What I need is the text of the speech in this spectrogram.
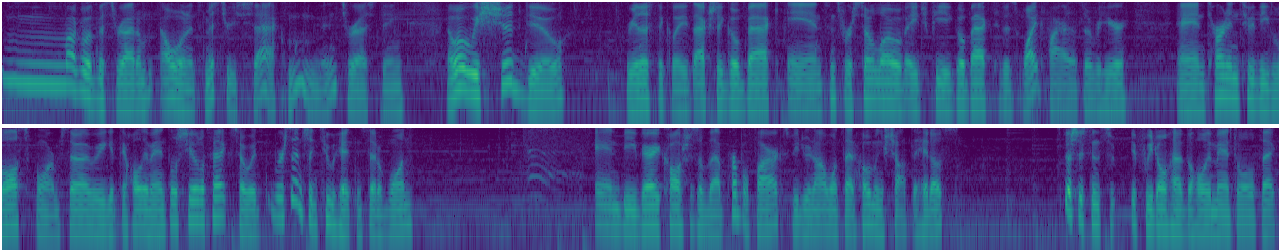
Mm, I'll go with mystery item. Oh, and it's mystery sack. Hmm, interesting. Now what we should do, realistically, is actually go back and, since we're so low of HP, go back to this white fire that's over here and turn into the lost form. So we get the Holy Mantle shield effect. So it, we're essentially two hit instead of one and be very cautious of that purple fire because we do not want that homing shot to hit us. Especially since if we don't have the Holy Mantle effect.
